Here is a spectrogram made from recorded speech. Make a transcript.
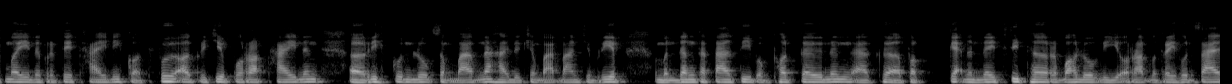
ថ្មីនៅប្រទេសថៃនេះក៏ធ្វើឲ្យប្រជាពលរដ្ឋថៃនឹងរិះគន់លោកសម្បើមណាស់ហើយដូចខ្ញុំបាទបានជម្រាបមិនដឹងថាតើទីបំផុតទៅនឹងកណន័យ Twitter របស់លោកនាយករដ្ឋមន្ត្រីហ៊ុនសែន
